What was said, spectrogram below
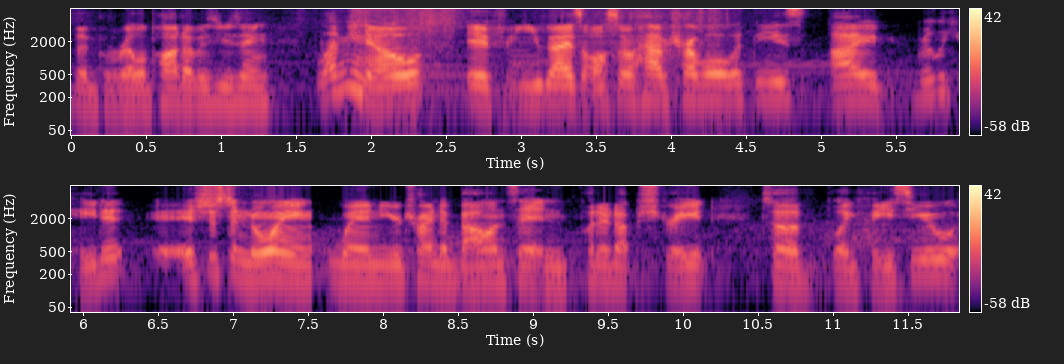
the GorillaPod I was using. Let me know if you guys also have trouble with these. I really hate it. It's just annoying when you're trying to balance it and put it up straight to like face you.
